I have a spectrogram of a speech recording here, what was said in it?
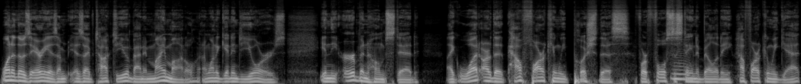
one of those areas, I'm, as I've talked to you about in my model, and I want to get into yours. In the urban homestead, like what are the how far can we push this for full Mm. sustainability? How far can we get?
